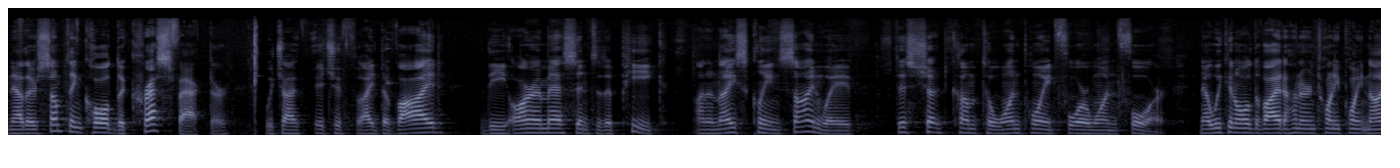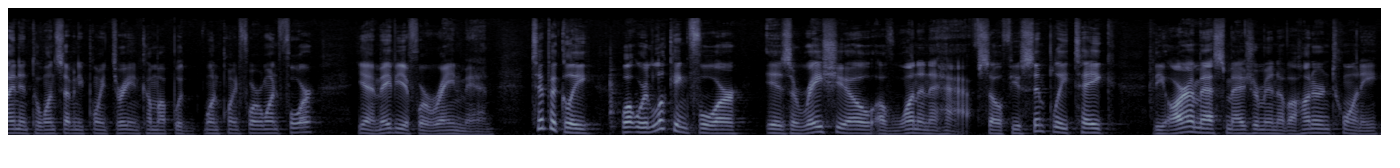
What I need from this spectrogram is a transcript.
Now there's something called the crest factor, which, I, if I divide the RMS into the peak on a nice clean sine wave, this should come to 1.414. Now we can all divide 120.9 into 170.3 and come up with 1.414. Yeah, maybe if we're Rain Man. Typically, what we're looking for is a ratio of one and a half. So if you simply take the RMS measurement of 120,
